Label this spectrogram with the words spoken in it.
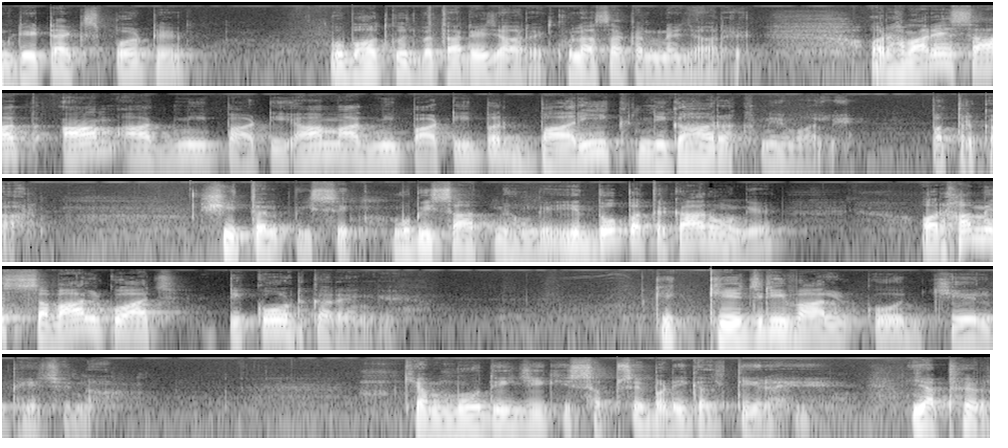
डेटा एक्सपर्ट हैं। वो बहुत कुछ बताने जा रहे हैं, खुलासा करने जा रहे हैं। और हमारे साथ आम आदमी पार्टी, आम आदमी पार्टी पर बारीक निगाह रखने वाले पत्रकार, शीतल पी सिंह, वो भी साथ में होंगे। ये दो पत्रकार होंगे और हम इस सवाल को आज डिकोड करेंगे कि केजरीवाल को जेल भेजना क्या मोदी जी की सबसे बड़ी गलती रही या फिर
